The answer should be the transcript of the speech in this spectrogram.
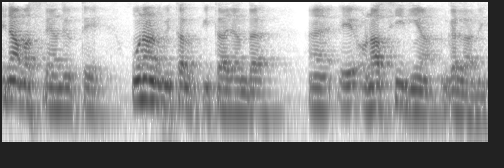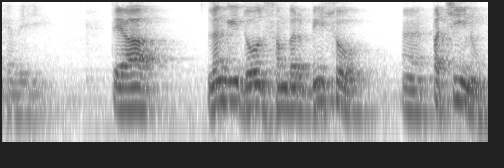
ਇਹਨਾਂ ਮਸਲਿਆਂ ਦੇ ਉੱਤੇ ਉਹਨਾਂ ਨੂੰ ਵੀ ਤਲਬ ਕੀਤਾ ਜਾਂਦਾ ਇਹ 79 ਦੀਆਂ ਗੱਲਾਂ ਨੇ ਕਹਿੰਦੇ ਜੀ। ਤੇ ਆ ਲੰਗੀ 2 ਦਸੰਬਰ 2025 ਨੂੰ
